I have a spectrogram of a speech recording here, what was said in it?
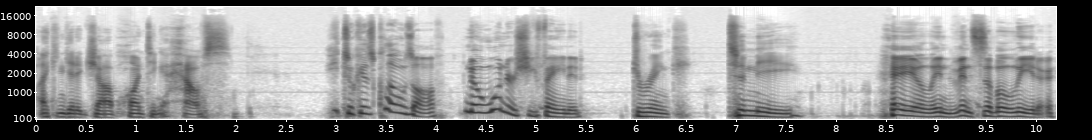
I can get a job haunting a house. He took his clothes off. No wonder she fainted. Drink to me. Hail, invincible leader.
